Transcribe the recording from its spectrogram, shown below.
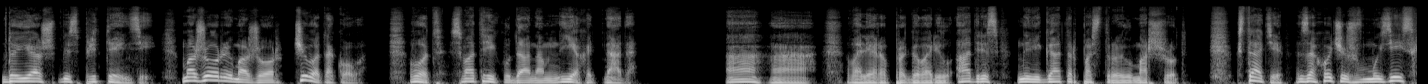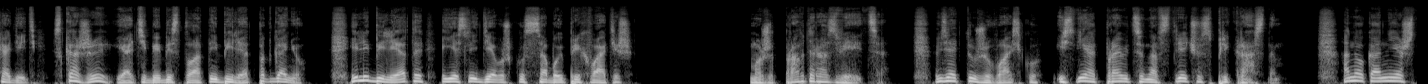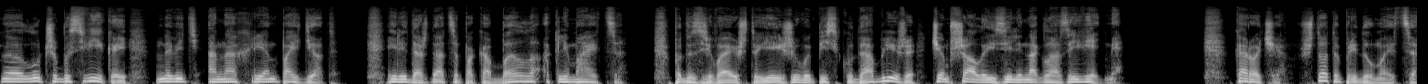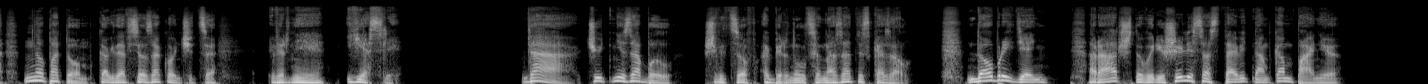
«Да я ж без претензий. Мажор и мажор. Чего такого? Вот, смотри, куда нам ехать надо». «Ага», — Валера проговорил адрес, навигатор построил маршрут. «Кстати, захочешь в музей сходить, скажи, я тебе бесплатный билет подгоню. Или билеты, если девушку с собой прихватишь». Может, правда развеется? Взять ту же Ваську и с ней отправиться на встречу с прекрасным. Оно, конечно, лучше бы с Викой, но ведь она хрен пойдет. Или дождаться, пока Белла оклемается. Подозреваю, что ей живопись куда ближе, чем шалой зеленоглазой ведьме. Короче, что-то придумается, но потом, когда все закончится. Вернее, если. «Да, чуть не забыл», — Швецов обернулся назад и сказал. «Добрый день. Рад, что вы решили составить нам компанию».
